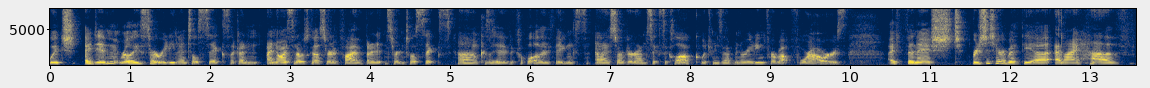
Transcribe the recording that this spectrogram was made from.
which I didn't really start reading until 6. Like I, I know I said I was going to start at 5 but I didn't start until 6 because um, I did a couple other things and I started around 6 o'clock which means I've been reading for about 4 hours. I finished to Terabithia and I have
